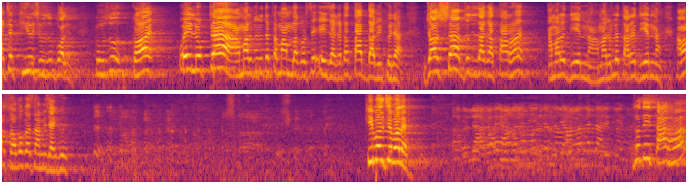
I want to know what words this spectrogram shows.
আচ্ছা কী হয়েছে? হুজুর বলেন। হুজুর কয় ওই লোকটা আমার বিরুদ্ধে একটা মামলা করছে এই জায়গাটা তার দাবি কইরা। জজ সাহেব যদি জায়গা তার হয় আমারে দিয়েন না আমার হলে তারে দিয়েন না আমার সবক আছে আমি যাই। কি বলছে বলেন? যদি তার হয়,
